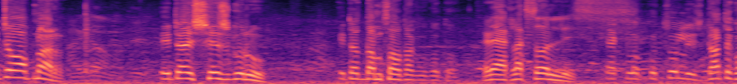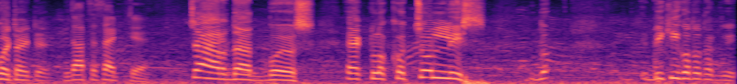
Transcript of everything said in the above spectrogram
এটাও আপনার? এটাই শেষ গরু? এটার দাম চাও থাকবে কত? এটা এক লাখ চল্লিশ। এক লক্ষ চল্লিশ। দাঁতে কয়টা এটা? দাঁতে চারটে। চার দাঁত বয়স। এক লক্ষ চল্লিশ। বিক্রি কত থাকবে?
